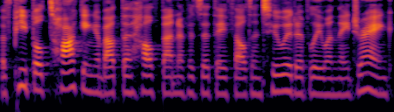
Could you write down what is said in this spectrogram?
of people talking about the health benefits that they felt intuitively when they drank.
